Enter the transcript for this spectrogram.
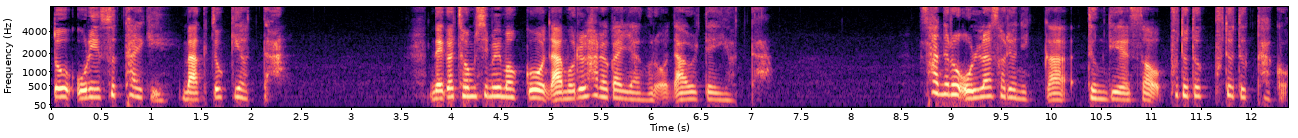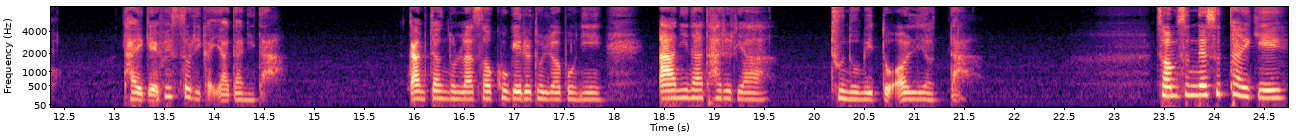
또 우리 수탈기 막 쫓기었다. 내가 점심을 먹고 나무를 하러 갈 양으로 나올 때이었다. 산으로 올라서려니까 등 뒤에서 푸드득 푸드득 하고 달개 횟소리가 야단이다. 깜짝 놀라서 고개를 돌려보니 아니나 다르랴 두 놈이 또 얼리었다. 점순내 수탈기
